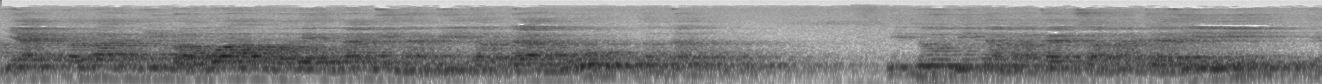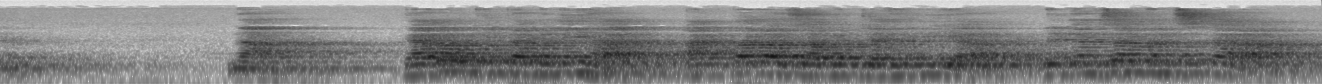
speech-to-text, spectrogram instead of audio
yang telah dibawa oleh nabi-nabi terdahulu terdahulu. Itu dinamakan zaman jahiliyah. Nah, kalau kita melihat antara zaman jahiliyah dengan zaman sekarang,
